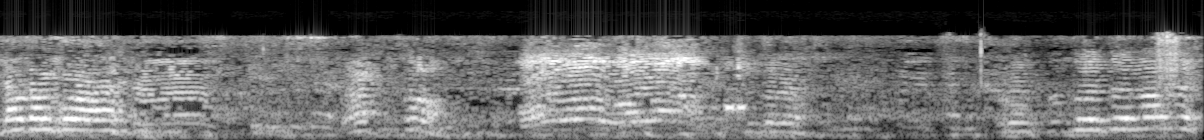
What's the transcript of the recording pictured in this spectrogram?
腰带过来，来坐，好了好了，就这里，对对对，那边。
